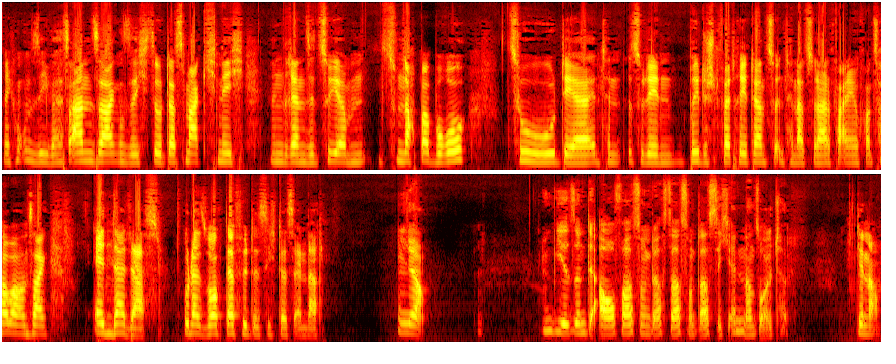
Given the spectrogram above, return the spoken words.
dann gucken sie was an, sagen sich so, das mag ich nicht, dann rennen sie zu ihrem, zum Nachbarbüro, zu der, zu den britischen Vertretern zur Internationalen Vereinigung von Zauber und sagen, änder das. Oder sorgt dafür, dass sich das ändert. Ja. Wir sind der Auffassung, dass das und das sich ändern sollte. Genau.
